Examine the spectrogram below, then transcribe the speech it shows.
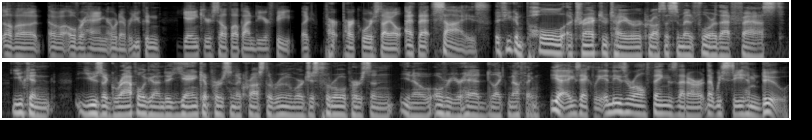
of a of a overhang or whatever you can yank yourself up onto your feet like par- parkour style at that size if you can pull a tractor tire across a cement floor that fast, you can use a grapple gun to yank a person across the room or just throw a person, you know, over your head like nothing. Yeah, exactly. And these are all things that are that we see him do,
